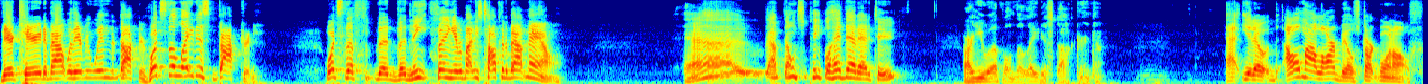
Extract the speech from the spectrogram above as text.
They're carried about with every wind of doctrine. What's the latest doctrine? What's the, the, the neat thing everybody's talking about now? Uh, I've known some people had that attitude. Are you up on the latest doctrine? Uh, you know, all my alarm bells start going off.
